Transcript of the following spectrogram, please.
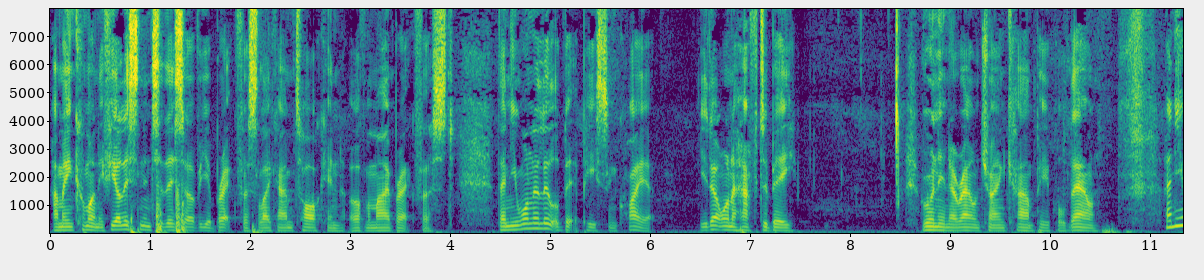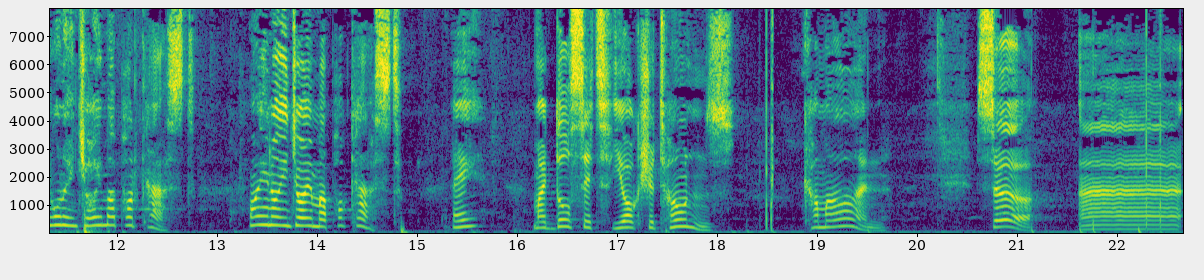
I mean, come on, if you're listening to this over your breakfast, like I'm talking over my breakfast, then you want a little bit of peace and quiet. You don't want to have to be running around trying to calm people down. And you want to enjoy my podcast. Why are you not enjoying my podcast? Eh? My dulcet Yorkshire tones. Come on. So, uh,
